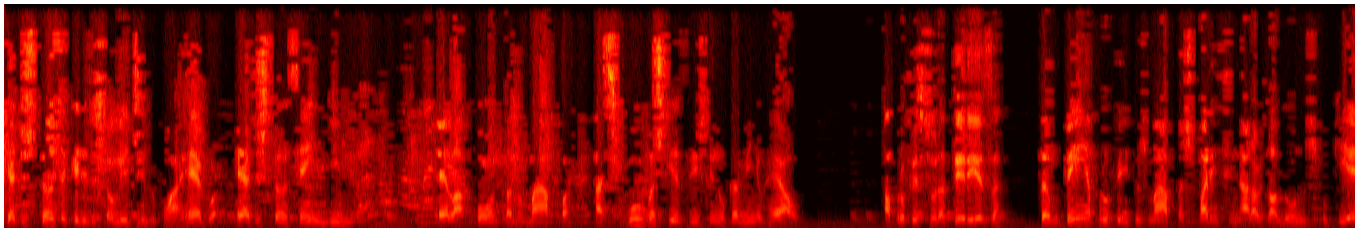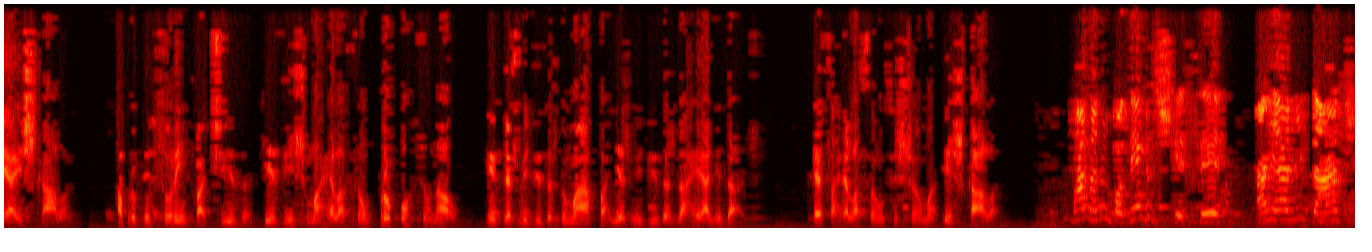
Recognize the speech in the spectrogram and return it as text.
que a distância que eles estão medindo com a régua é a distância em linha. Ela aponta no mapa as curvas que existem no caminho real. A professora Teresa também aproveita os mapas para ensinar aos alunos o que é a escala. A professora enfatiza que existe uma relação proporcional entre as medidas do mapa e as medidas da realidade. Essa relação se chama escala. Mas nós não podemos esquecer a realidade,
